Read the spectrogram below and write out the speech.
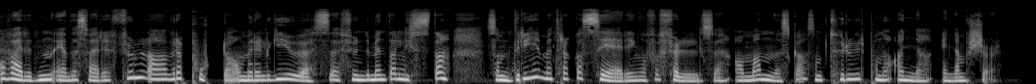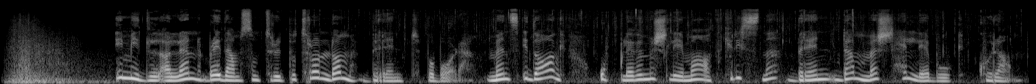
Og verden er dessverre full av rapporter om religiøse fundamentalister som driver med trakassering og forfølgelse av mennesker som tror på noe annet enn dem sjøl. I middelalderen ble de som trodde på trolldom, brent på bålet. Mens i dag opplever muslimer at kristne brenner deres hellige bok, Koranen.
